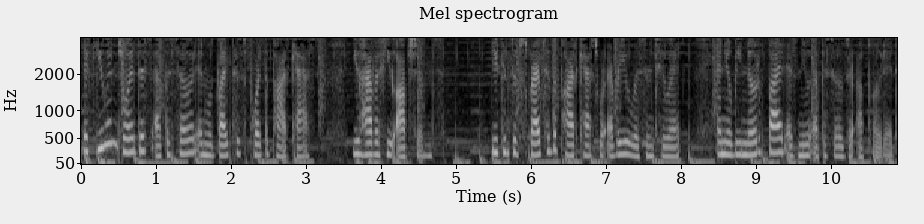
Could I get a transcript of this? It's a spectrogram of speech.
If you enjoyed this episode and would like to support the podcast, you have a few options. You can subscribe to the podcast wherever you listen to it, and you'll be notified as new episodes are uploaded.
